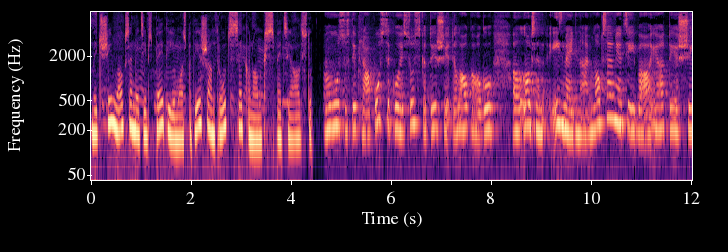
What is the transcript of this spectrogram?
līdz šim lauksaimniecības pētījumos patiešām trūcis ekonomikas speciālistu. Mūsu stiprā puse, ko es uzskatu, ir šie laukaugu lauksaim, izmēģinājumi lauksaimniecībā, jā, tieši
